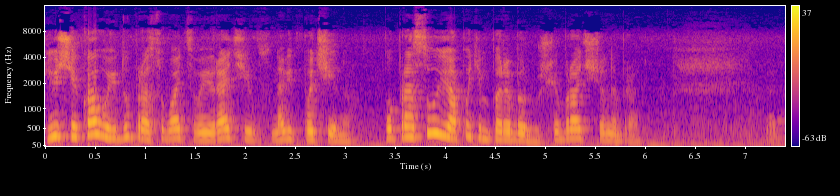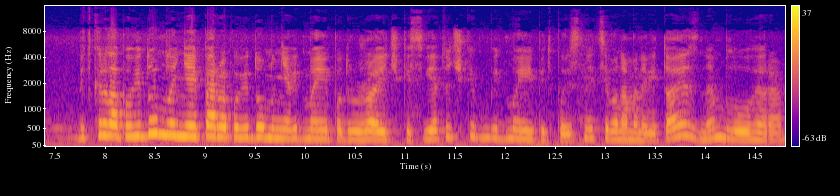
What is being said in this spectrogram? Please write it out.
П'ю ще каву йду прасувати свої речі на відпочинок. Попрасую, а потім переберу, що брати, що не брати. Відкрила повідомлення, і перше повідомлення від моєї подружаєчки Світочки, від моєї підписниці. Вона мене вітає з Днем блогера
